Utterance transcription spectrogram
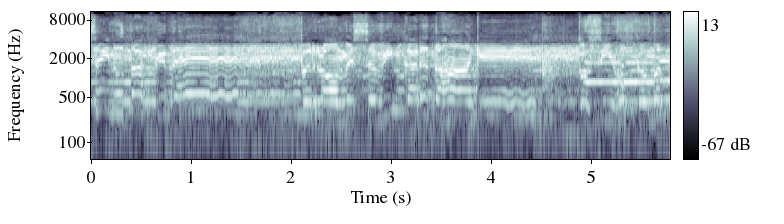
ਸੈਨੂੰ ਨੂੰ ਤੱਕਦੇ ਪ੍ਰੋਮਿਸ ਵੀ ਕਰ ਦਾਂਗੇ ਤੁਸੀਂ ਹੁਕਮ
